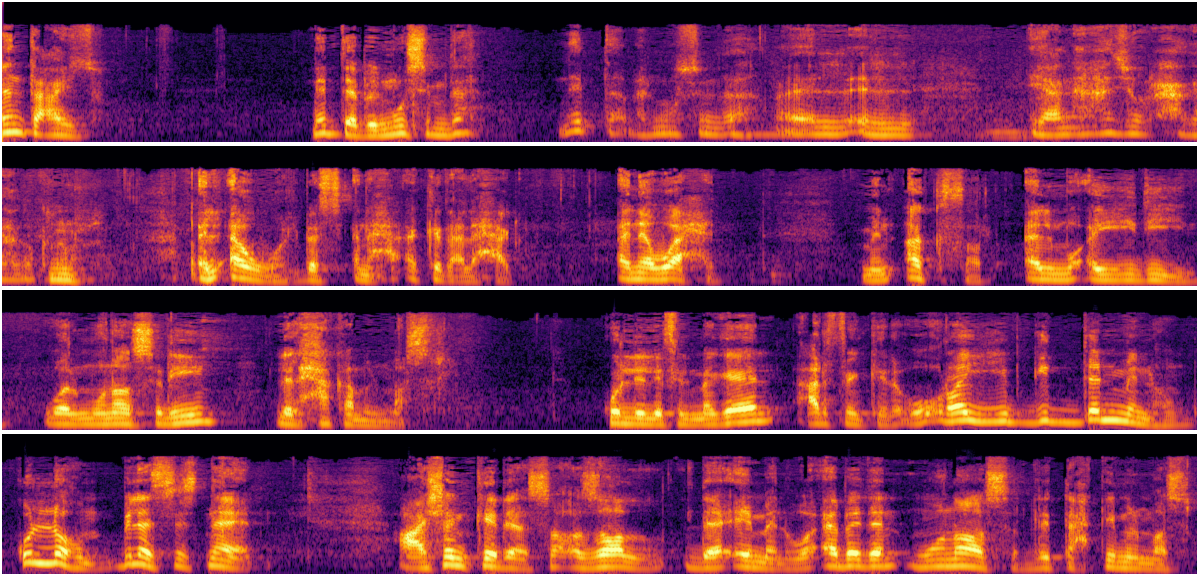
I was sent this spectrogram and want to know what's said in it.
اللي انت عايزه. نبدأ بالموسم ده؟ نبدأ بالموسم ده. ال ال يعني أنا عايز أقول حاجة يا دكتور. الأول بس أنا هأكد على حاجة. أنا واحد من أكثر المؤيدين والمناصرين للحكم المصري. كل اللي في المجال عارفين كده وقريب جدا منهم كلهم بلا استثناء. عشان كده سأظل دائما وابدا مناصر للتحكيم المصري.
